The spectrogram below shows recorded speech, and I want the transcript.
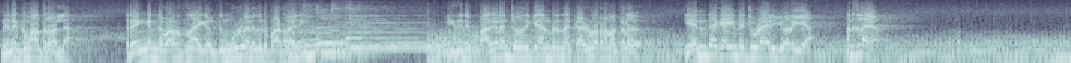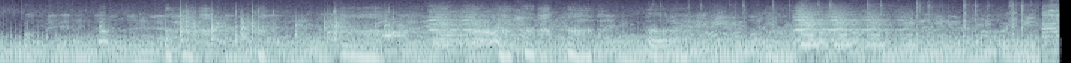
നിനക്ക് മാത്രമല്ല രംഗന്റെ വളർത്തുനായ്ക്കൾക്ക് മുഴുവൻ ഇതൊരു പാഠമായി ഇതിന് പകരം ചോദിക്കാൻ വരുന്ന കഴിവറ മക്കൾ എന്റെ കൈന്റെ ചൂടായിരിക്കും അറിയുക. മനസ്സിലായോ?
